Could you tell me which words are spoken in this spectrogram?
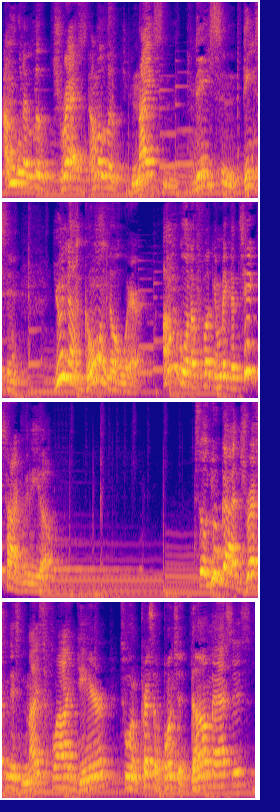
I'm gonna look dressed, I'm gonna look nice and decent, decent. You're not going nowhere. I'm gonna fucking make a TikTok video. So you got dressed in this nice fly gear to impress a bunch of dumbasses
